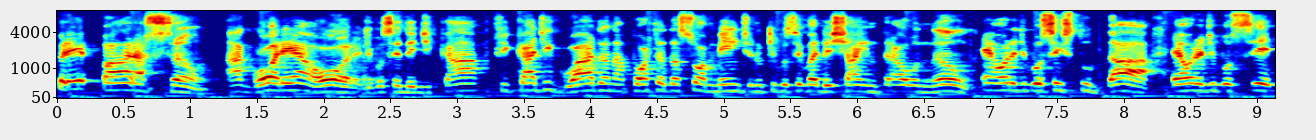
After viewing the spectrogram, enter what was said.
preparação. Agora é a hora de você dedicar, ficar de guarda na porta da sua mente, no que você vai deixar entrar ou não. É hora de você estudar, é hora de você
